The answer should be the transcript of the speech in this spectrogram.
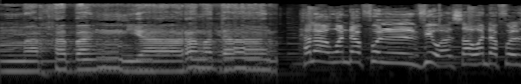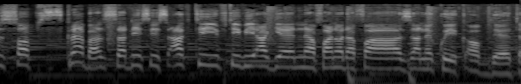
Marhaban ya Ramadan. Hello, wonderful viewers, or wonderful subscribers. This is Active TV again for another fast and a quick update.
